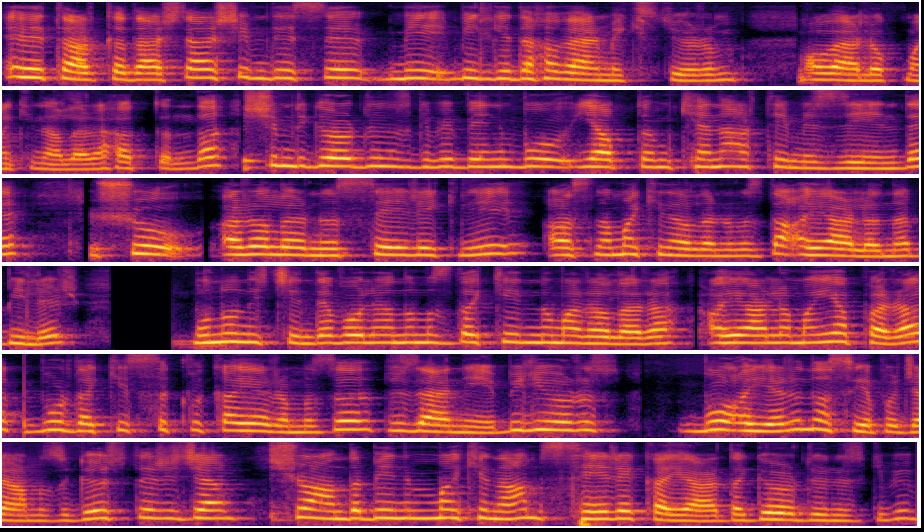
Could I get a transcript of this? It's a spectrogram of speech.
Evet arkadaşlar şimdi size bir bilgi daha vermek istiyorum overlock makineleri hakkında. Şimdi gördüğünüz gibi benim bu yaptığım kenar temizliğinde şu aralarının seyrekliği aslında makinalarımızda ayarlanabilir. Bunun için de volanımızdaki numaralara ayarlama yaparak buradaki sıklık ayarımızı düzenleyebiliyoruz. Bu ayarı nasıl yapacağımızı göstereceğim. Şu anda benim makinem seyrek ayarda gördüğünüz gibi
